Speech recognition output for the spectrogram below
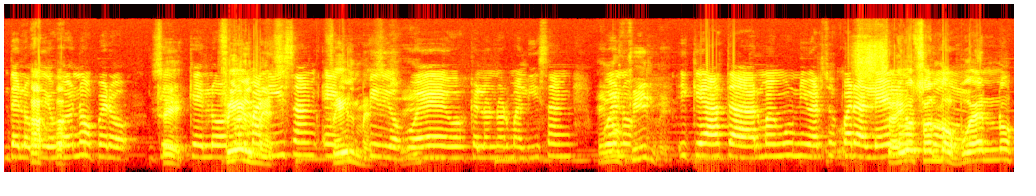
de los videojuegos no, pero que, Sí, que lo filmes, normalizan en filmes, videojuegos, que lo normalizan, En bueno, y que hasta arman universos paralelos. ellos son con- los buenos,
